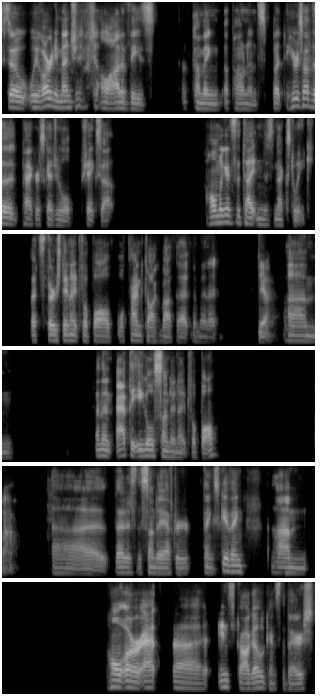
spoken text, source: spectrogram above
So we've already mentioned a lot of these upcoming opponents, but here's how the Packers schedule shakes out. Home against the Titans next week. That's Thursday night football. We'll kind of talk about that in a minute. yeah, Um, and then at the Eagles Sunday night football. Wow, Uh, that is the Sunday after Thanksgiving. Um, home or at uh in Chicago against the Bears,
